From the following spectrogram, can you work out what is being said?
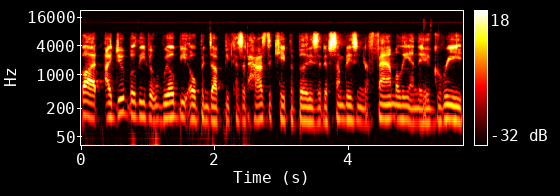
but I do believe it will be opened up because it has the capabilities that if somebody's in your family and they agree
